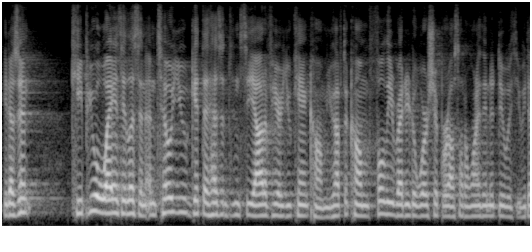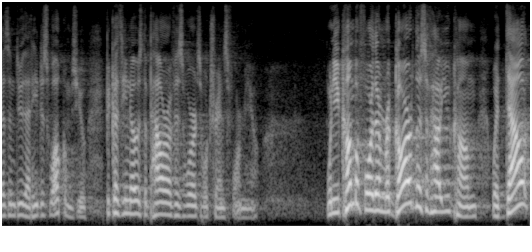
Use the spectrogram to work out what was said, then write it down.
he doesn't keep you away and say, listen, until you get the hesitancy out of here, you can't come. You have to come fully ready to worship, or else I don't want anything to do with you. He doesn't do that. He just welcomes you because he knows the power of his words will transform you. When you come before them, regardless of how you come, with doubt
